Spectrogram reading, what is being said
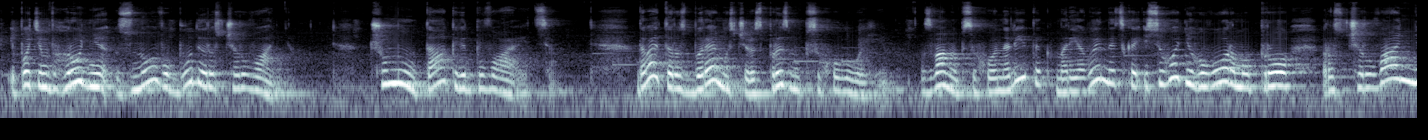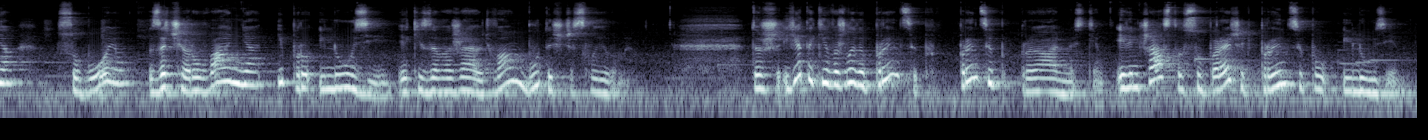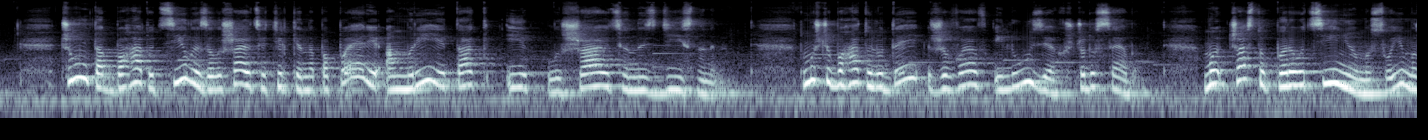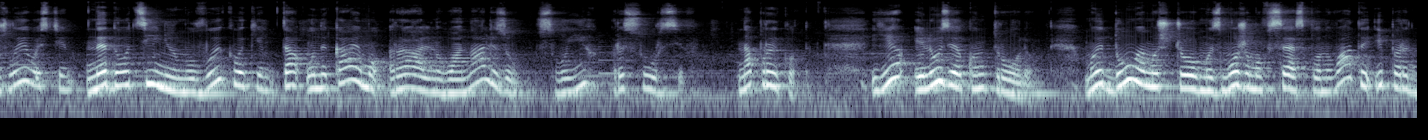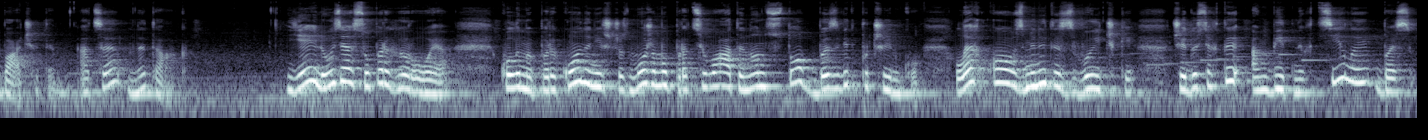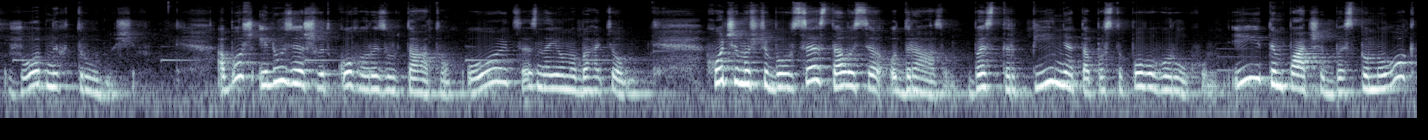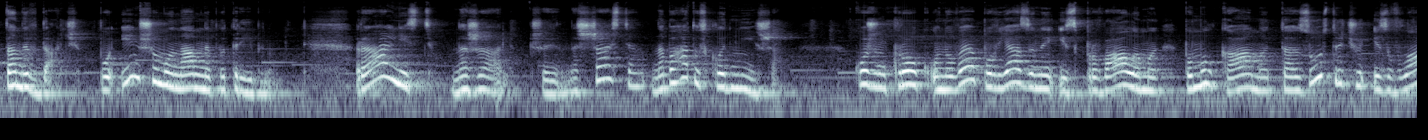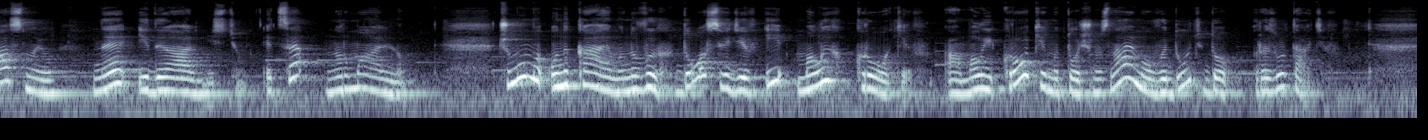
І потім в грудні знову буде розчарування. Чому так відбувається? Давайте розберемось через призму психології. З вами психоаналітик Марія Винницька, і сьогодні говоримо про розчарування собою, зачарування і про ілюзії, які заважають вам бути щасливими. Тож є такий важливий принцип принцип реальності, і він часто суперечить принципу ілюзії. Чому так багато цілей залишаються тільки на папері, а мрії так і лишаються нездійсненими? Тому що багато людей живе в ілюзіях щодо себе. Ми часто переоцінюємо свої можливості, недооцінюємо виклики та уникаємо реального аналізу своїх ресурсів. Наприклад, є ілюзія контролю. Ми думаємо, що ми зможемо все спланувати і передбачити, а це не так. Є ілюзія супергероя, коли ми переконані, що зможемо працювати нон-стоп без відпочинку, легко змінити звички чи досягти амбітних цілей без жодних труднощів. Або ж ілюзія швидкого результату. Ой, це знайомо багатьом. Хочемо, щоб усе сталося одразу, без терпіння та поступового руху, і тим паче без помилок та невдач. По-іншому нам не потрібно. Реальність, на жаль, чи на щастя, набагато складніша. Кожен крок у нове пов'язаний із провалами, помилками та зустрічю із власною неідеальністю. І це нормально. Чому ми уникаємо нових досвідів і малих кроків? А малі кроки, ми точно знаємо, ведуть до результатів.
